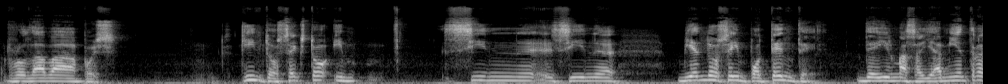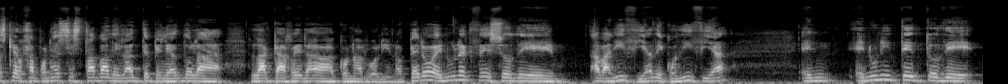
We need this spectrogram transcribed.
rodaba pues quinto, sexto y sin, sin eh, viéndose impotente de ir más allá, mientras que el japonés estaba adelante peleando la, la carrera con Arbolino. Pero en un exceso de avaricia, de codicia, en, en un intento de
